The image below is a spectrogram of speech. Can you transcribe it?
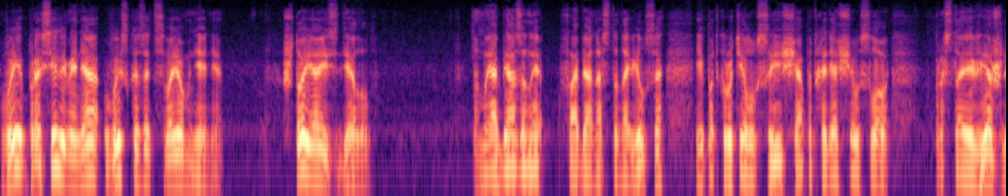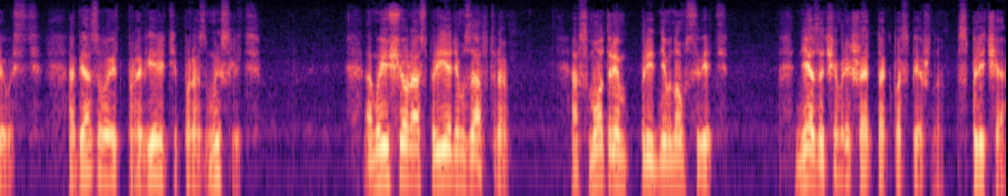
«Вы просили меня высказать свое мнение. Что я и сделал». «Но мы обязаны...» — Фабиан остановился и подкрутил усы, ища подходящего слова. «Простая вежливость обязывает проверить и поразмыслить. А мы еще раз приедем завтра. Осмотрим при дневном свете. Незачем решать так поспешно, с плеча.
